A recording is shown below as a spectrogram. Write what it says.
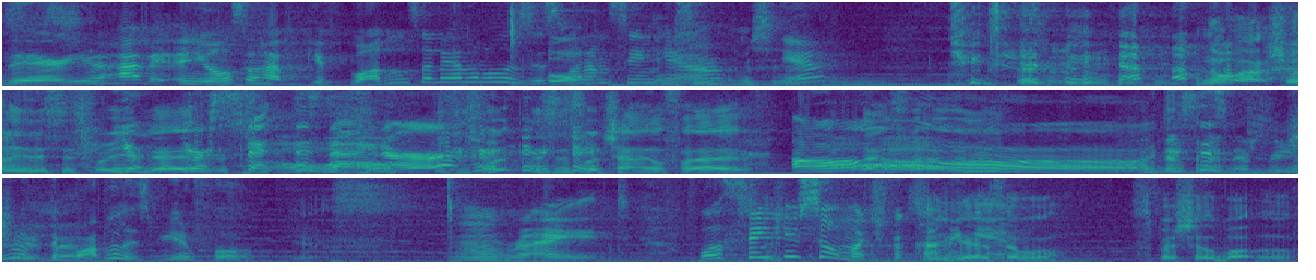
There you have it. And you also have gift bottles available? Is this Oh, what I'm seeing let me here? see, let me see. Yeah? You do? No, actually, this is for you You're, guys. you're This is- set oh, wow. designer. This is, for, this is for Channel 5. Oh, Thanks for having me. Oh, this is beautiful. The that. bottle is beautiful. Yes. All right. Well, thank you so much for So coming you guys in. Have a special bottle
